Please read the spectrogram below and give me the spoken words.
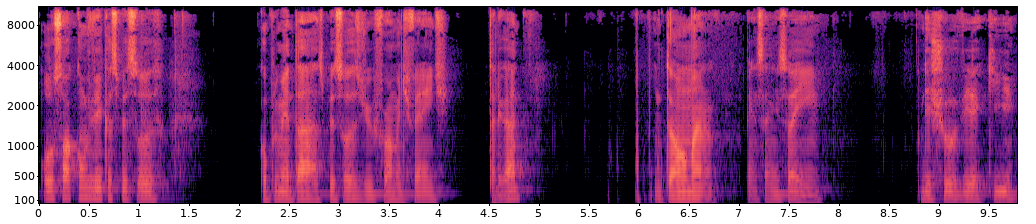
Ou só conviver com as pessoas. Cumprimentar as pessoas de forma diferente, tá ligado? Então, mano, pensa nisso aí, hein? Deixa eu ver aqui.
